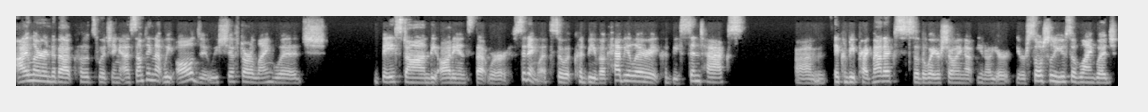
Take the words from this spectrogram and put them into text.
I learned about code switching as something that we all do. We shift our language based on the audience that we're sitting with. So it could be vocabulary, it could be syntax, um, it could be pragmatics. So the way you're showing up, you know, your your social use of language.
